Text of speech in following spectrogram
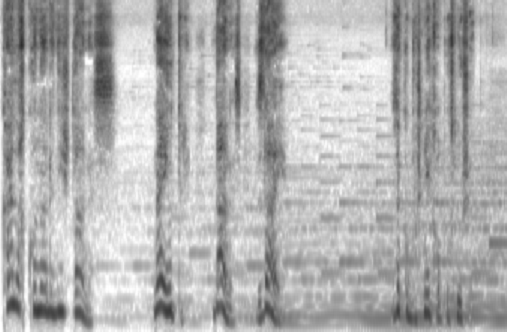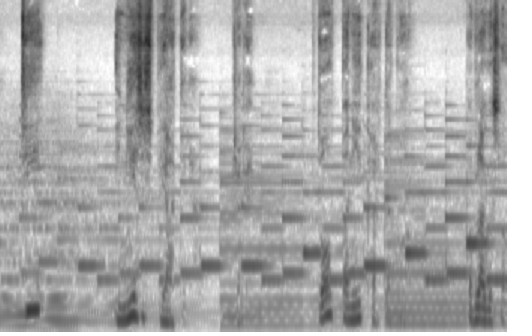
Kaj lahko narediš danes? Ne jutri, danes, zdaj. Zdaj, ko boš nehal poslušati ti in Jezus prijatelja. Čakaj, to pa ni kar tako. Pa blagoslov,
